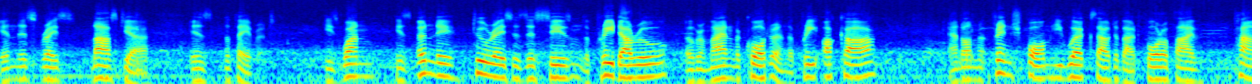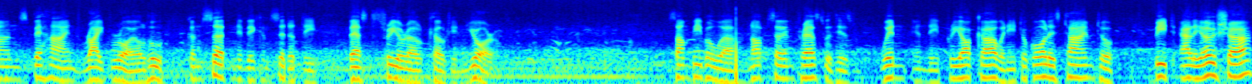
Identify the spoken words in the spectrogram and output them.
in this race last year, is the favourite. He's won his only two races this season, the Prix Daru over a mile and a quarter and the Prix Hocquart. And on French form, he works out about four or five pounds behind Right Royal, who can certainly be considered the best three-year-old colt in Europe. Some people were not so impressed with his win in the Prix Hocquart when he took all his time to beat Alyosha,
